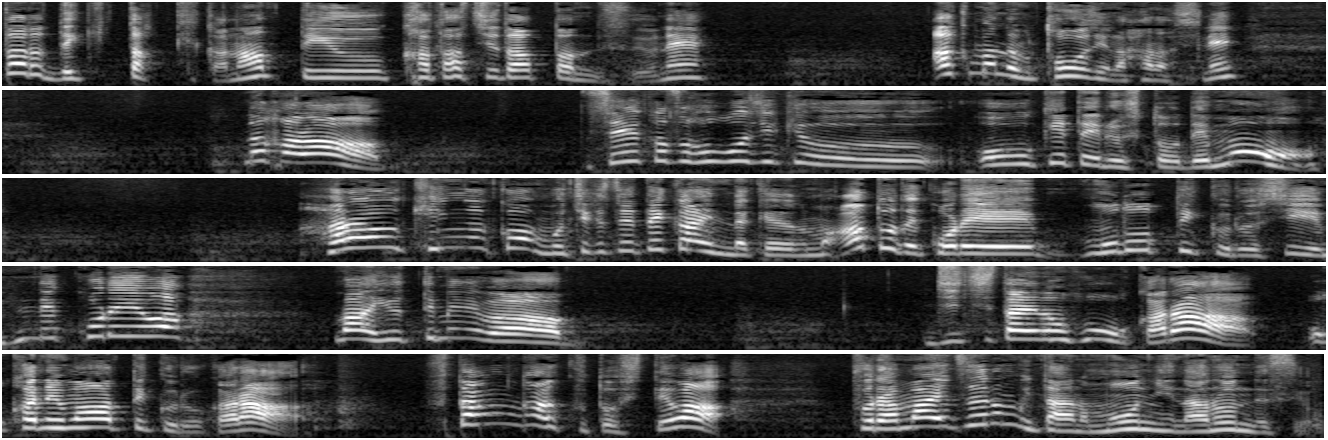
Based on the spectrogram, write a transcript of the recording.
たらできたっけかなっていう形だったんですよね。あくまでも当時の話ね。だから生活保護受給を受けてる人でも払う金額はむちゃくちゃでかいんだけれども後でこれ戻ってくるしでこれはまあ言ってみれば自治体の方からお金回ってくるから負担額としてはプラマイゼロみたいなもんになるんですよ。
